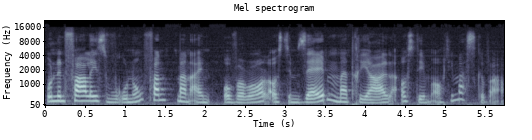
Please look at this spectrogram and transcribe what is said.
Und in Farleys Wohnung fand man ein Overall aus demselben Material, aus dem auch die Maske war.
